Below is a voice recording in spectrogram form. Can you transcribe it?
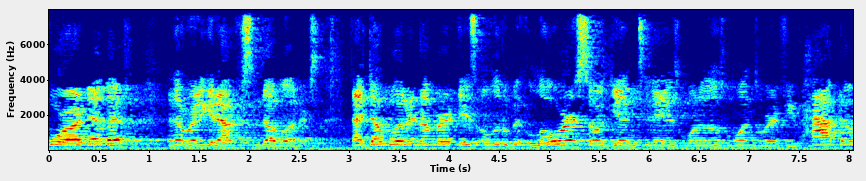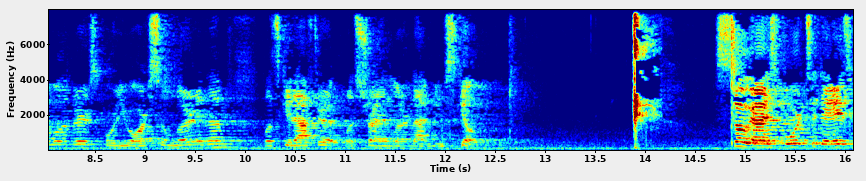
for our deadlift, and then we're gonna get after some double unders. That double under number is a little bit lower, so again, today is one of those ones where if you have double unders or you are still learning them, let's get after it. Let's try and learn that new skill. So guys, for today's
